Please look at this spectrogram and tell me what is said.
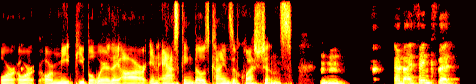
or or or meet people where they are in asking those kinds of questions mm-hmm. and i think that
